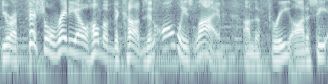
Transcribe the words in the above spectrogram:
your official radio home of the Cubs, and always live on the free Audacy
